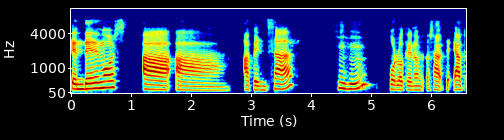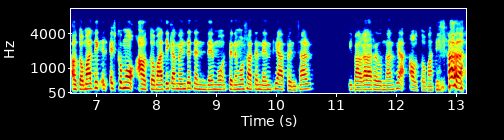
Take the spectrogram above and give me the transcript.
tendemos a, pensar por lo que nos, o sea, es como automáticamente tendemos, tenemos una tendencia a pensar y valga la redundancia, automatizada.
